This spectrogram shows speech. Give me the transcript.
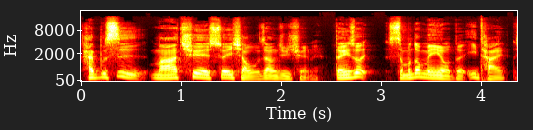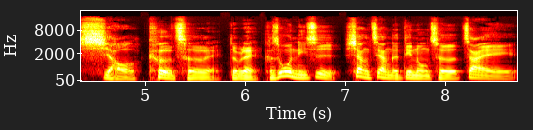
还不是麻雀虽小五脏俱全呢？等于说。什么都没有的一台小客车，哎，对不对？可是问题是，像这样的电动车在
